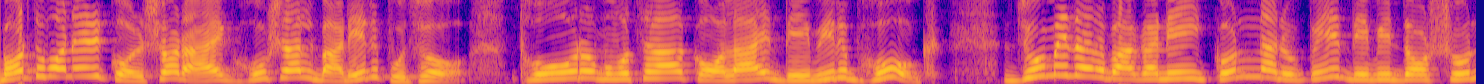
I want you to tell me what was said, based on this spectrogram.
বর্তমানের কলসরায় ঘোষাল বাড়ির পুজো। থোর, মোচা কলায় দেবীর ভোগ। জমিদার বাগানেই কন্যারূপে দেবীর দর্শন।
